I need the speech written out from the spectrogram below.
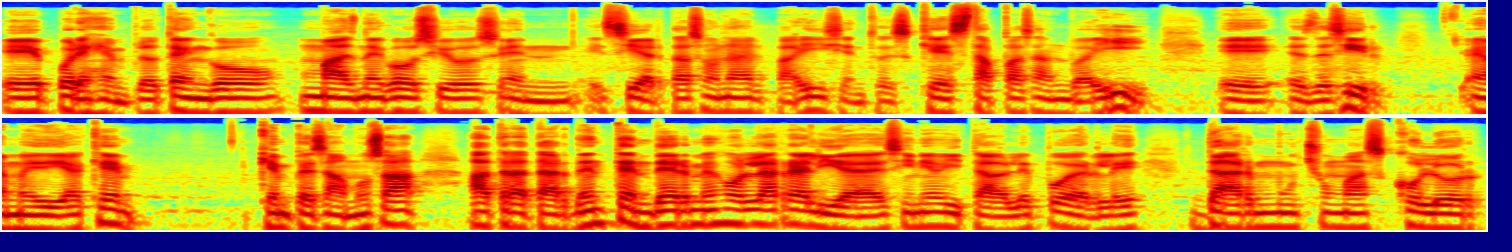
eh, por ejemplo, tengo más negocios en cierta zona del país, entonces, ¿qué está pasando ahí? Eh, es decir, a medida que que empezamos a, a, tratar de entender mejor la realidad, es inevitable poderle dar mucho más color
